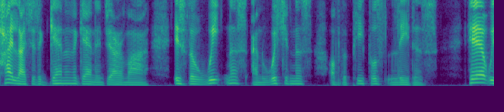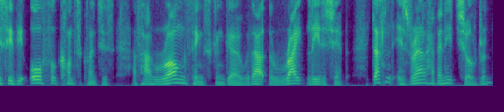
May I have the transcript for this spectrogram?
highlighted again and again in Jeremiah is the weakness and wickedness of the people's leaders. Here we see the awful consequences of how wrong things can go without the right leadership. Doesn't Israel have any children?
